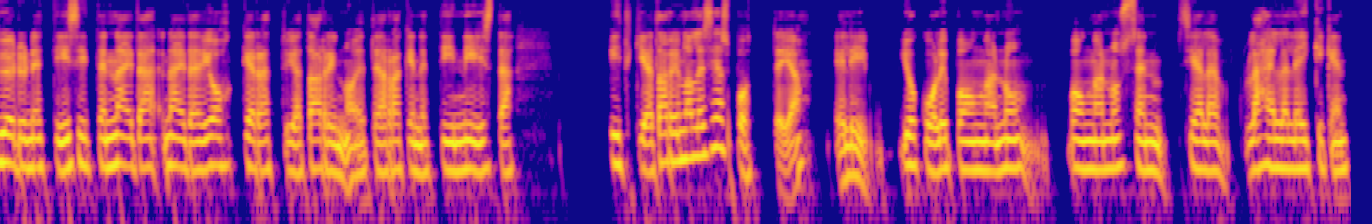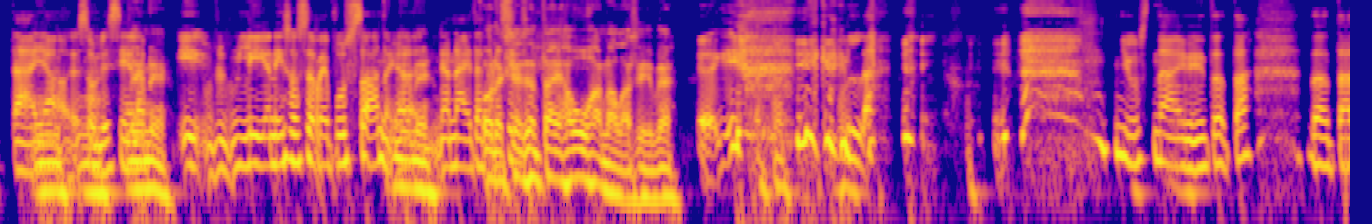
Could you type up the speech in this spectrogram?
hyödynnettiin sitten näitä, näitä jo kerättyjä tarinoita ja rakennettiin niistä pitkiä tarinallisia spotteja. Eli joku oli pongannut, pongannut sen siellä lähellä leikkikenttää ja mm, se oli mm, siellä niin, niin. liian isossa repussaan ja, niin, ja näitä. Oliko se sen ihan uhanalaisia vielä? Kyllä. Just näin. Niin tota, tota,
